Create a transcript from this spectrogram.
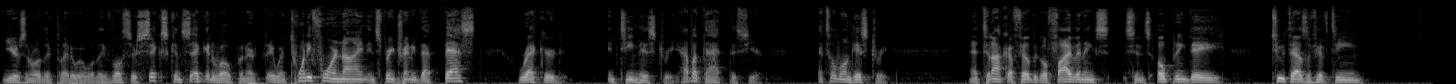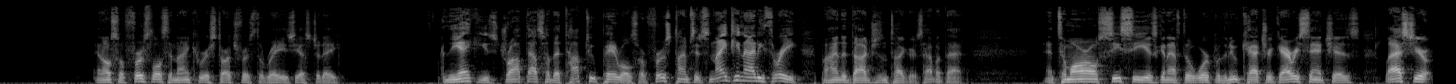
years in a row they played away. Well, they've lost their sixth consecutive opener. They went 24 9 in spring training, that best record in team history. How about that this year? That's a long history. And Tanaka failed to go five innings since opening day 2015. And also first loss in nine career starts versus the Rays yesterday. And the Yankees dropped outside the top two payrolls for first time since 1993 behind the Dodgers and Tigers. How about that? And tomorrow, CC is going to have to work with a new catcher, Gary Sanchez. Last year,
